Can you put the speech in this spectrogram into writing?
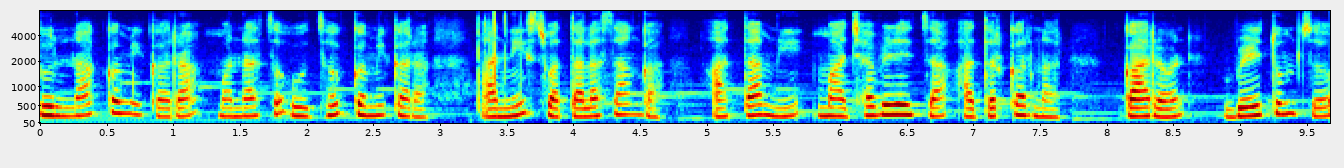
तुलना कमी करा. मनाचं ओझं कमी करा. आणि स्वतःला सांगा आता मी माझ्या वेळेचा आदर करणार. कारण वेळ तुमचं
